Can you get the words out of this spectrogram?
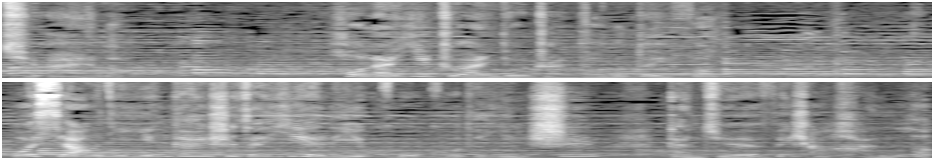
去爱了。后来一转又转到了对方。我想你应该是在夜里苦苦的吟诗，感觉非常寒冷。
